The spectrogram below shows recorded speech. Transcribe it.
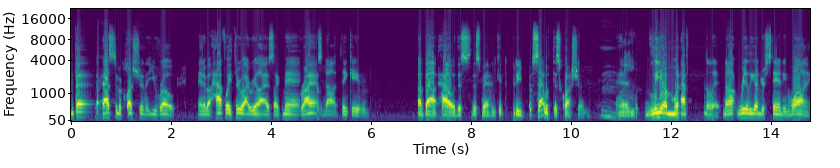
in fact, I asked him a question that you wrote, and about halfway through, I realized, like, man, Brian's not thinking about how this this man could, could be upset with this question, Mm. and Liam would have to handle it, not really understanding why.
